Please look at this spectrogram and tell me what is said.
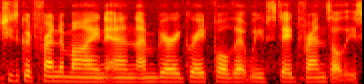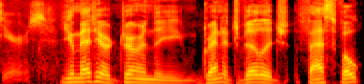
she's a good friend of mine, and I'm very grateful that we've stayed friends all these years. You met her during the Greenwich Village fast folk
